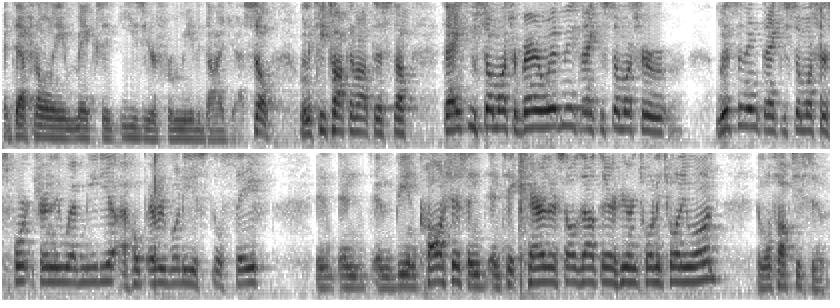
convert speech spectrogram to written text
it definitely makes it easier for me to digest. So I'm going to keep talking about this stuff. Thank you so much for bearing with me. Thank you so much for listening. Thank you so much for supporting Trinity Web Media. I hope everybody is still safe and, and, and being cautious and, and take care of themselves out there here in 2021. And we'll talk to you soon.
